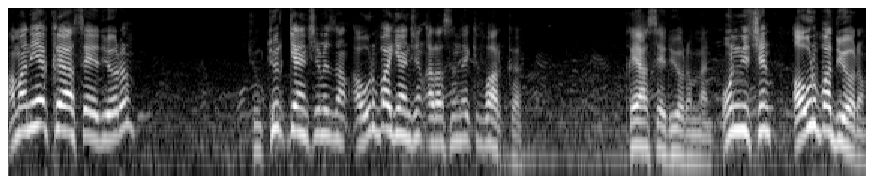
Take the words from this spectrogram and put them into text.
Ama niye kıyas ediyorum? Çünkü Türk gençimizle Avrupa gencin arasındaki farkı kıyas ediyorum ben. Onun için Avrupa diyorum.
